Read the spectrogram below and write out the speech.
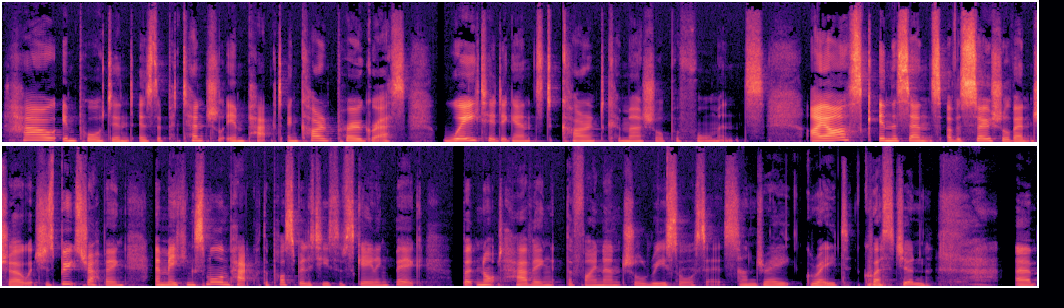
how important is the potential impact and current progress weighted against current commercial performance? I ask in the sense of a social venture, which is bootstrapping and making small impact with the possibilities of scaling big, but not having the financial resources. Andre, great question. Um,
